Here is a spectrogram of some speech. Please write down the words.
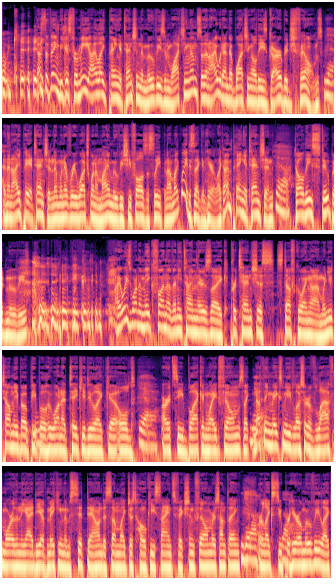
okay. That's the thing because for me, I like paying attention to movies and watching them. So then I would end up watching all these garbage films, Yeah. and then I pay attention. Then whenever we watch one of my movies, she falls asleep, and I'm like, wait a second here, like I'm paying attention Yeah. to all these stupid movies. I always want to make fun of anytime there's like pretentious stuff going on. When you tell me about people who want to take you to like uh, old Yeah. artsy black and white films, like Yeah. nothing makes me lo- sort of laugh more than the idea of making them sit down to some like just hokey science fiction film or something, Yeah. or like superhero movie. Like,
